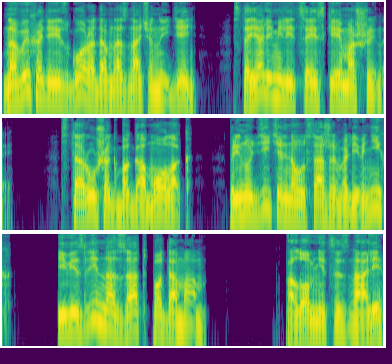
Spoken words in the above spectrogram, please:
На выходе из города в назначенный день стояли милицейские машины. Старушек-богомолок принудительно усаживали в них и везли назад по домам. Паломницы знали,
